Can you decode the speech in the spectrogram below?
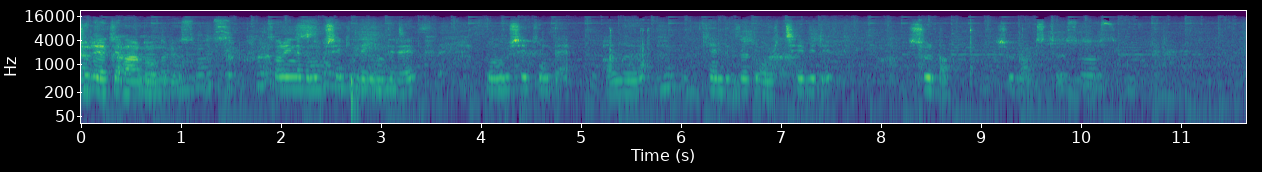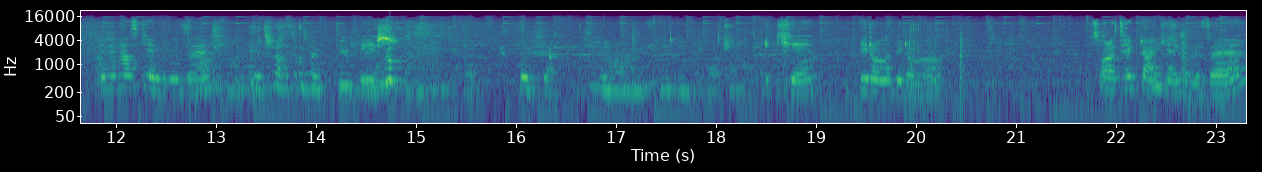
Şuraya kadar dolduruyorsunuz. Sonra yine bunu bu şekilde indirip bunu bu şekilde alıp kendinize doğru çevirip şuradan şuradan tutuyorsunuz. Önce biraz kendinize bir iki bir ona bir ona sonra tekrar kendinize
